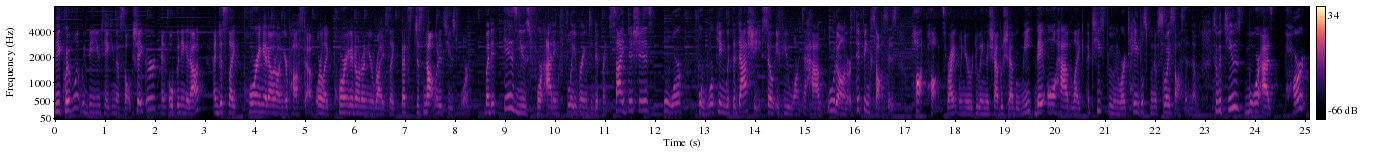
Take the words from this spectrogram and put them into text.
The equivalent would be you taking a salt shaker and opening it up and just like pouring it out on your pasta or like pouring it out on your rice. Like that's just not what it's used for but it is used for adding flavoring to different side dishes or for working with the dashi. So if you want to have udon or dipping sauces, hot pots, right? When you're doing the shabu shabu meat, they all have like a teaspoon or a tablespoon of soy sauce in them. So it's used more as part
